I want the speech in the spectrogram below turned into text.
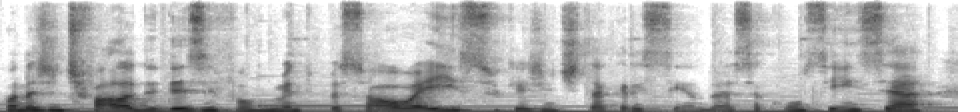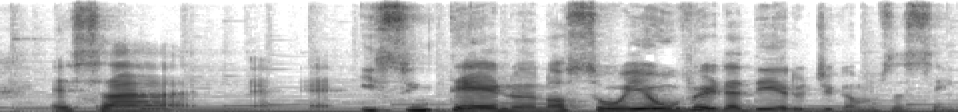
quando a gente fala de desenvolvimento pessoal, é isso que a gente está crescendo, essa consciência, essa, é, é, isso interno, é o nosso eu verdadeiro, digamos assim.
